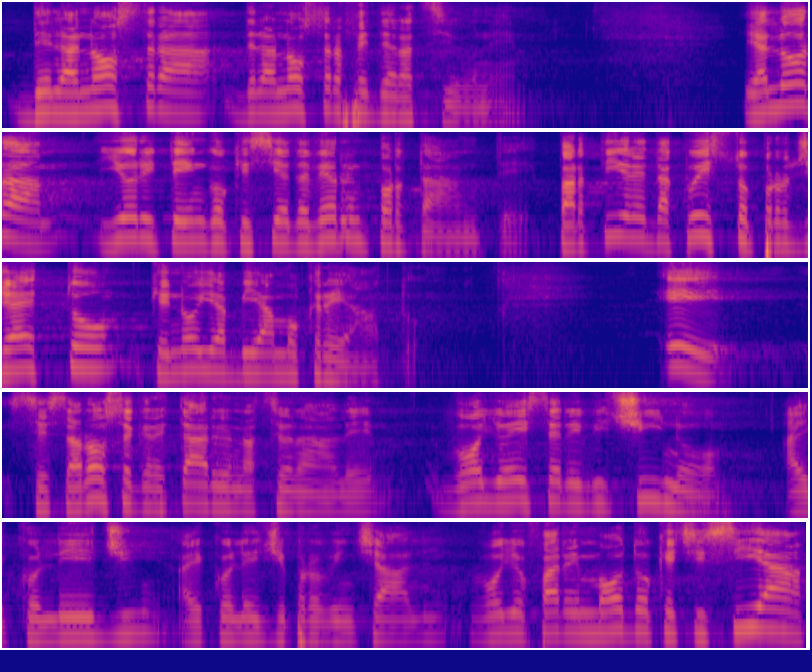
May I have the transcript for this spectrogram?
della nostra, della nostra federazione. E allora io ritengo che sia davvero importante partire da questo progetto che noi abbiamo creato. E se sarò segretario nazionale voglio essere vicino ai collegi, ai collegi provinciali, voglio fare in modo che ci sia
